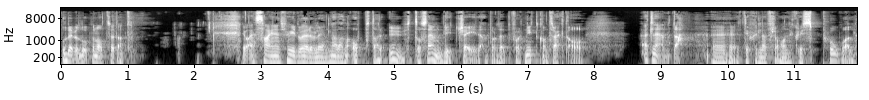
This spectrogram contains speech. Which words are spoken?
Och det är väl då på något sätt att Ja, en sign and trade då är det väl egentligen att han optar ut och sen blir tradad på något sätt och får ett nytt kontrakt av Atlanta. Eh, till skillnad från Chris Paul.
